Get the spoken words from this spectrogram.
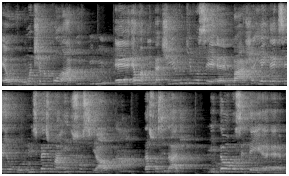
é uma que chama Colab. Uhum. É, é, um aplicativo que você é, baixa e a ideia é que seja uma espécie de uma rede social da sua cidade. Então você tem, é, é,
